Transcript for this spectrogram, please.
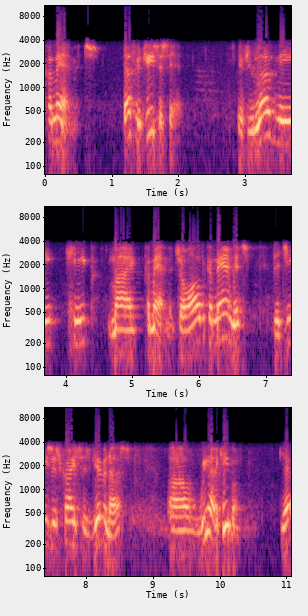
commandments. That's what Jesus said. If you love me, keep my commandments. So all the commandments that Jesus Christ has given us, uh, we got to keep them. Yeah.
